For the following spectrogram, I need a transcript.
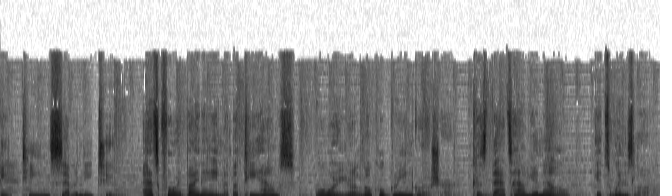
1872. Ask for it by name at the tea house or your local greengrocer, because that's how you know it's Winslow.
